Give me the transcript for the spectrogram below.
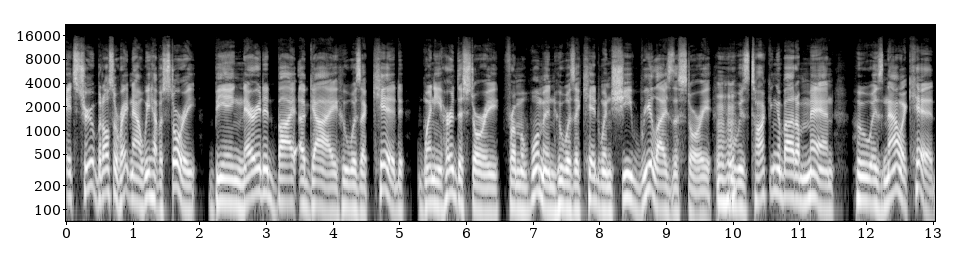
it's true, but also right now we have a story being narrated by a guy who was a kid when he heard this story from a woman who was a kid when she realized the story, Mhm. who was talking about a man who is now a kid.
